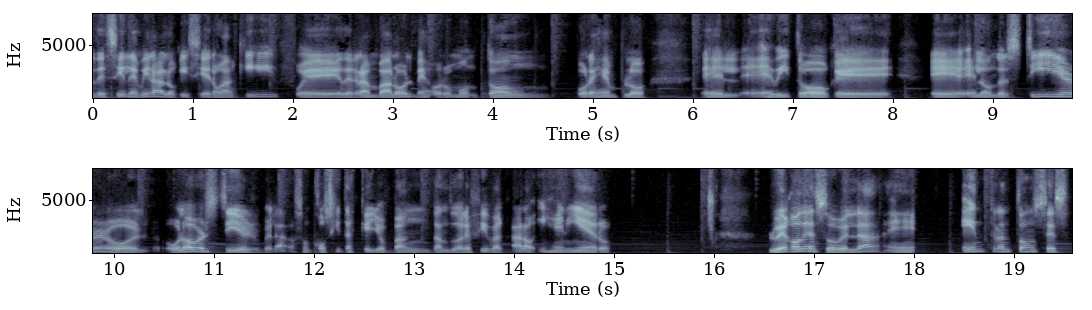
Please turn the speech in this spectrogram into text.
decirle, mira, lo que hicieron aquí fue de gran valor, mejoró un montón. Por ejemplo, evitó que eh, el understeer o el, oversteer, ¿verdad? Son cositas que ellos van dándole feedback a los ingenieros. Luego de eso, ¿verdad? Eh, entra entonces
